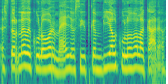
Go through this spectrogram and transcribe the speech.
es torna de color vermell, o sigui, et canvia el color de la cara.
